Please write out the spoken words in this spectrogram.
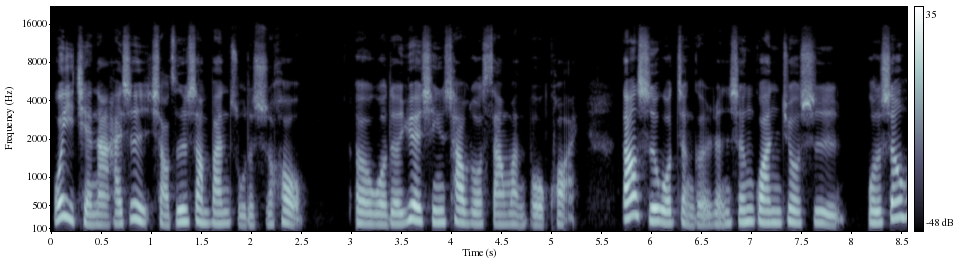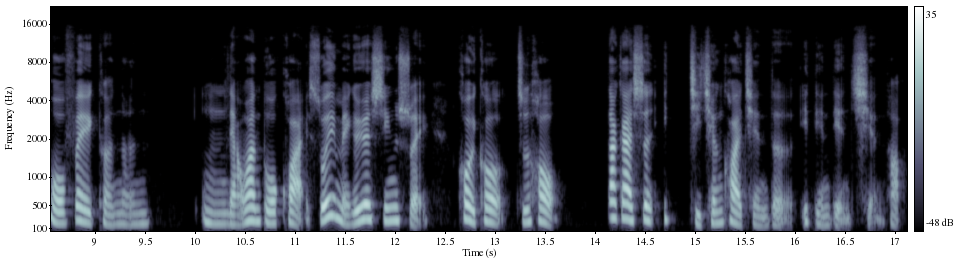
我以前呢、啊、还是小资上班族的时候，呃，我的月薪差不多三万多块。当时我整个人生观就是我的生活费可能嗯两万多块，所以每个月薪水扣一扣之后，大概剩一几千块钱的一点点钱哈。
